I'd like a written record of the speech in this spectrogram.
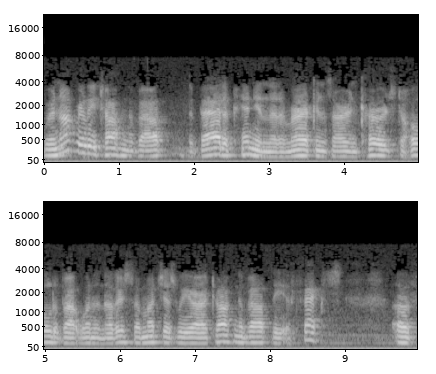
We're not really talking about the bad opinion that Americans are encouraged to hold about one another so much as we are talking about the effects of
